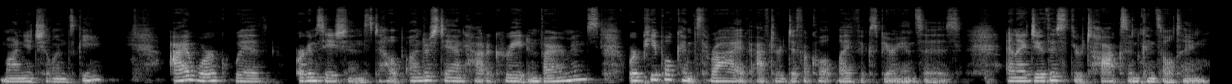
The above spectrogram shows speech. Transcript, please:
Manya Chylinski, I work with organizations to help understand how to create environments where people can thrive after difficult life experiences. And I do this through talks and consulting.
